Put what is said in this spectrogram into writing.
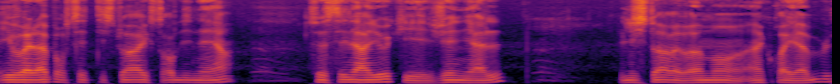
Et voilà pour cette histoire extraordinaire, ce scénario qui est génial. L'histoire est vraiment incroyable.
